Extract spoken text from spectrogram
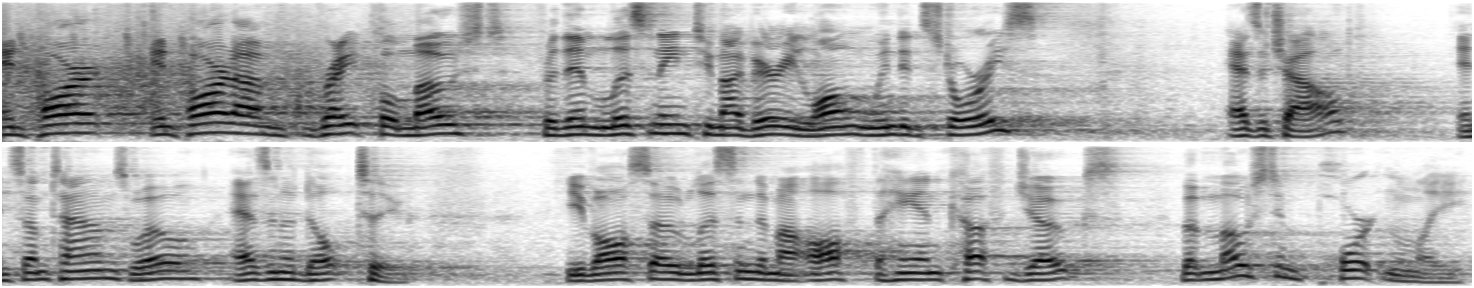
In part, in part, I'm grateful most for them listening to my very long winded stories as a child, and sometimes, well, as an adult too. You've also listened to my off the hand cuff jokes, but most importantly,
